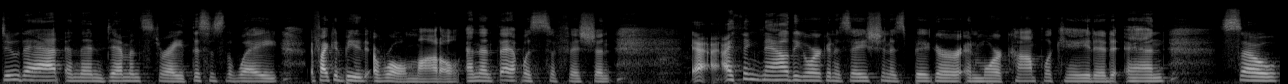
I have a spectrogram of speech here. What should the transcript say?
do that and then demonstrate this is the way if I could be a role model and then that was sufficient. I think now the organization is bigger and more complicated, and so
